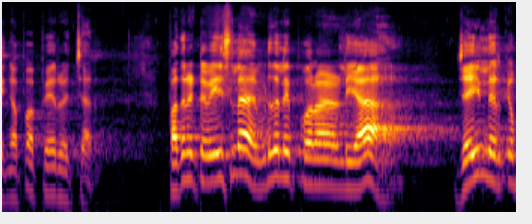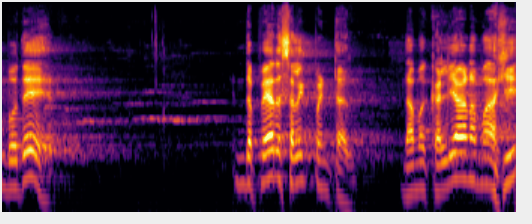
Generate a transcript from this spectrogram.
எங்கள் அப்பா பேர் வச்சார். பதினெட்டு வயசில் விடுதலை போராளியா ஜெயிலில் இருக்கும்போதே இந்த பேரை செலக்ட் பண்ணிட்டார். நம்ம கல்யாணமாகி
